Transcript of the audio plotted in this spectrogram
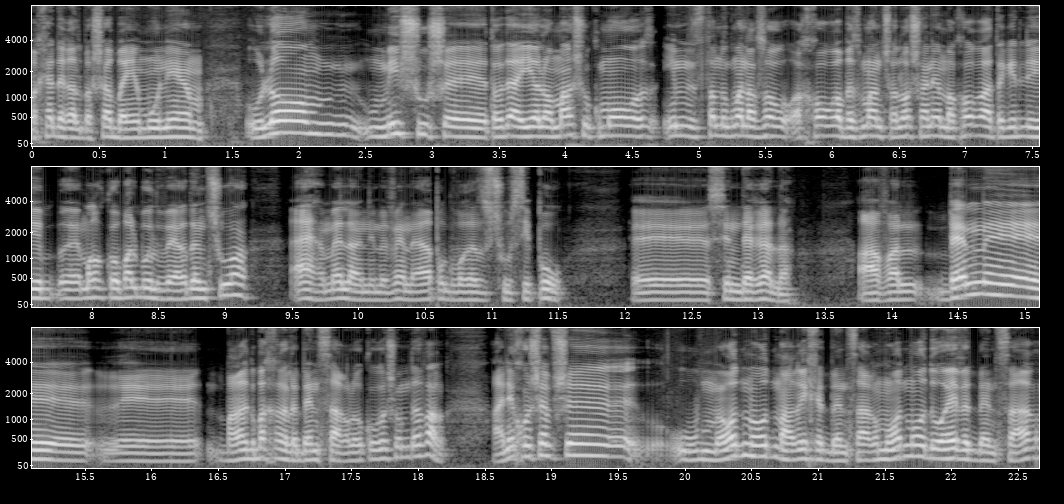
בחדר הלבשה באימונים, הוא לא מישהו שאתה יודע, יהיה לו משהו כמו, אם סתם דוגמא נחזור אחורה בזמן, שלוש שנים אחורה, תגיד לי אה, מרקו בלבול וירדן שואה, אה, מילא, אני מבין, היה פה כבר איזשהו סיפור, אה, סינדרלה. אבל בין אה, אה, ברק בכר לבן סער לא קורה שום דבר. אני חושב שהוא מאוד מאוד מעריך את בן סער, מאוד מאוד אוהב את בן סער,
